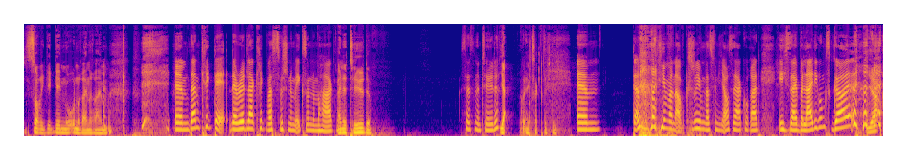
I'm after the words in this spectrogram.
Sorry, ge- gehen nur unreine Reime. Ähm, dann kriegt der, der Riddler kriegt was zwischen einem X und einem Haken. Eine Tilde. Ist das eine Tilde? Ja, Gut. exakt richtig. Ähm, dann hat jemand aufgeschrieben, das finde ich auch sehr akkurat, ich sei Beleidigungsgirl. Ja.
